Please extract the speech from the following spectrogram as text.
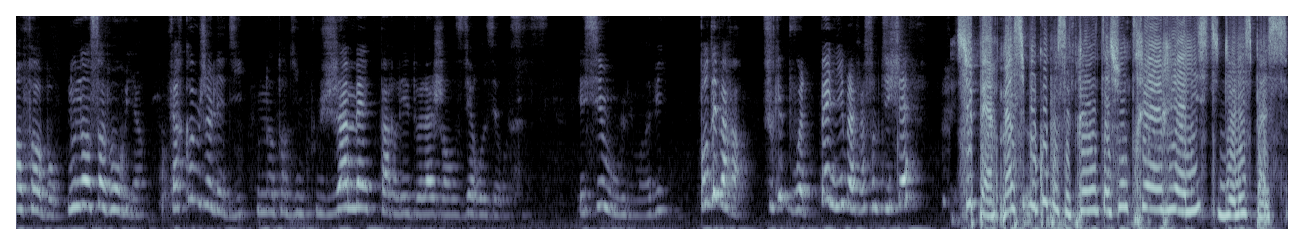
Enfin bon, nous n'en savons rien, car comme je l'ai dit, nous n'entendîmes plus jamais parler de l'agence 006. Et si vous voulez mon avis, bon débarras, ce qui pouvait être pénible à faire son petit chef. Super, merci beaucoup pour cette présentation très réaliste de l'espace.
